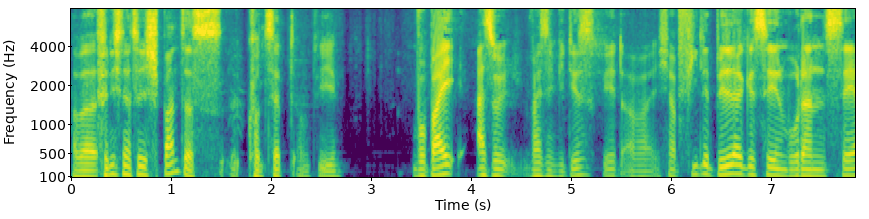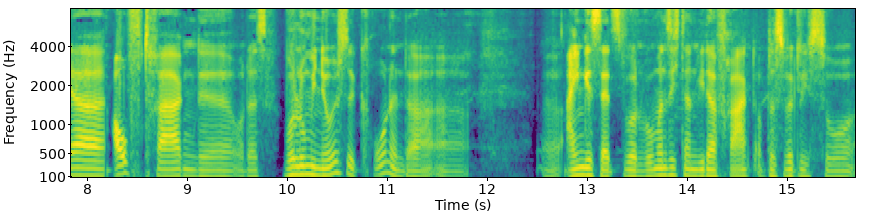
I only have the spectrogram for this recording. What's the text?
aber finde ich natürlich spannend, das Konzept irgendwie. Wobei, also ich weiß nicht, wie dir das geht, aber ich habe viele Bilder gesehen, wo dann sehr auftragende oder voluminöse Kronen da äh, eingesetzt wurden, wo man sich dann wieder fragt, ob das wirklich so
